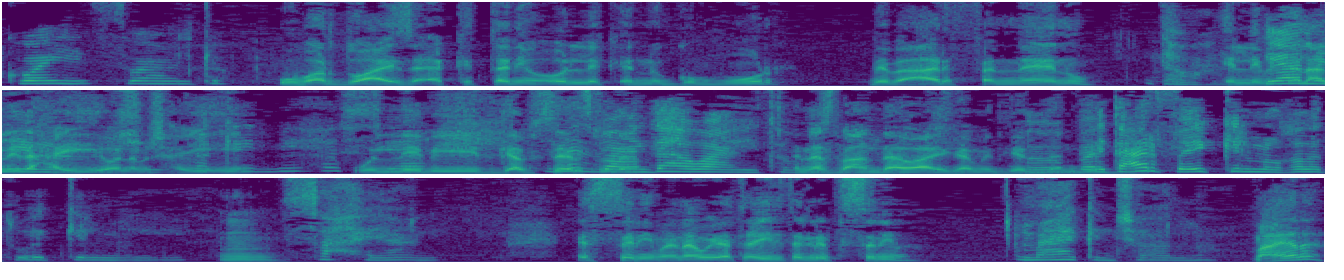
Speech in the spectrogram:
كويس وأعمل كده. وبرضو عايز أأكد تاني وأقول لك إن الجمهور بيبقى عارف فنانه طبعا. اللي بيتقال عليه ده حقيقي ولا؟ مش حقيقي؟ واللي. بيتجاب الناس سيرته بقى ده. عندها وعي طبعا. الناس بقى عندها وعي جامد جدا آه، بقت عارفة إيه الكلمة الغلط وإيه الكلمة الصح يعني. السينما ناوية تعيدي تجربة السينما؟ معاك إن شاء الله. معايا أنا؟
